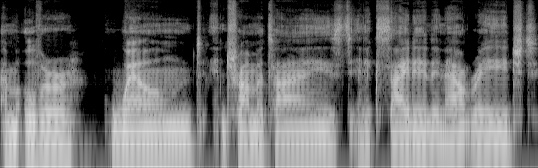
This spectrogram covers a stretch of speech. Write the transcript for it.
I'm overwhelmed and traumatized and excited and outraged.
